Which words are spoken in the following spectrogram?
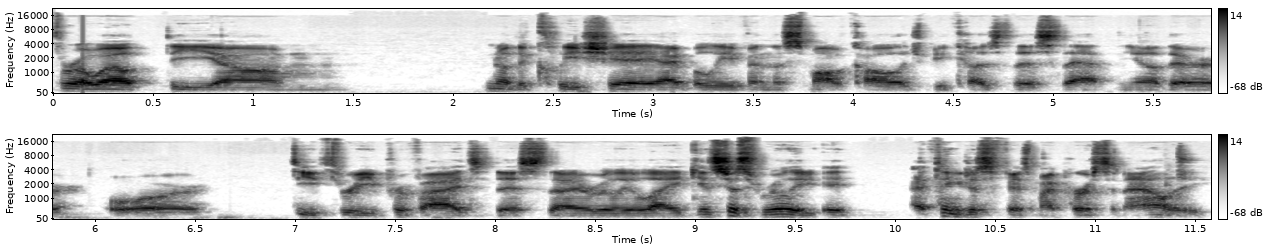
throw out the um, you know the cliche I believe in the small college because this that and the other or Three provides this that I really like. It's just really it, I think it just fits my personality.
